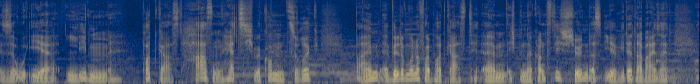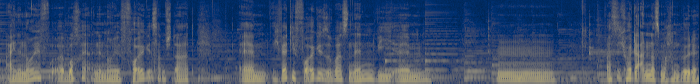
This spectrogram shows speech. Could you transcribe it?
So, ihr lieben Podcast-Hasen, herzlich willkommen zurück beim Wild und Wundervoll Podcast. Ähm, ich bin der Konsti, schön, dass ihr wieder dabei seid. Eine neue äh, Woche, eine neue Folge ist am Start. Ähm, ich werde die Folge sowas nennen wie, ähm, hm, was ich heute anders machen würde.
